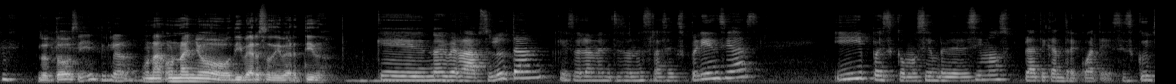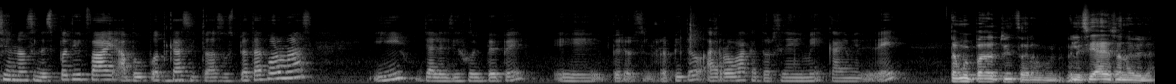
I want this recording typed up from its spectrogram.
Lo todo, sí, sí, claro. Una- un año diverso, divertido. que no hay verdad absoluta, que solamente son nuestras experiencias. Y pues como siempre les decimos, plática entre cuates. Escúchenos en Spotify, Apple Podcast y todas sus plataformas. Y ya les dijo el Pepe, eh, pero se lo repito, arroba 14mkmdd. Está muy padre tu Instagram, güey. Felicidades, Ana Vila.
